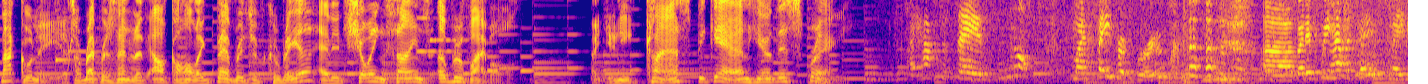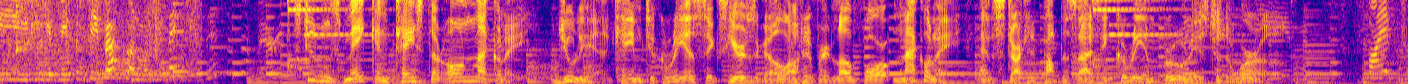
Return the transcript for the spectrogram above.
Makgeolli is a representative alcoholic beverage of Korea and it's showing signs of revival. A unique class began here this spring. I have to say it's not my favorite brew, uh, but if we have a taste, maybe you can give me some feedback on what you think. This is a very Students make and taste their own makgeolli. Julia came to Korea six years ago out of her love for makgeolli and started publicizing Korean breweries to the world. five to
